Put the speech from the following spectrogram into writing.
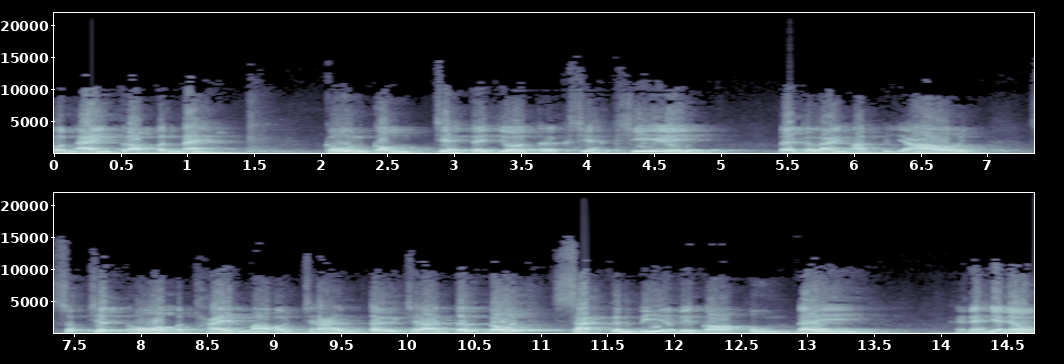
កូនឯងត្រប់ប៉ុណ្ណេះកូនកុំចេះតែយកទៅខ្ជះខ្ជាយទៅកន្លែងអត់ប្រយោជន៍សុខចិត្តរកបន្ថែមមកឲ្យច្រើនទៅច្រើនទៅដូចសត្វកណ្ដៀវាក៏ពូនដីឃើញទេញាតិញោម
